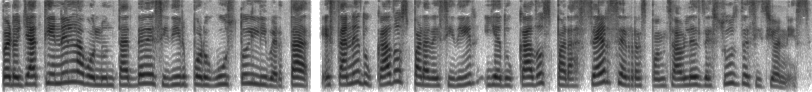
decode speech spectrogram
Pero ya tienen la voluntad de decidir por gusto y libertad. Están educados para decidir y educados para hacerse responsables de sus decisiones.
